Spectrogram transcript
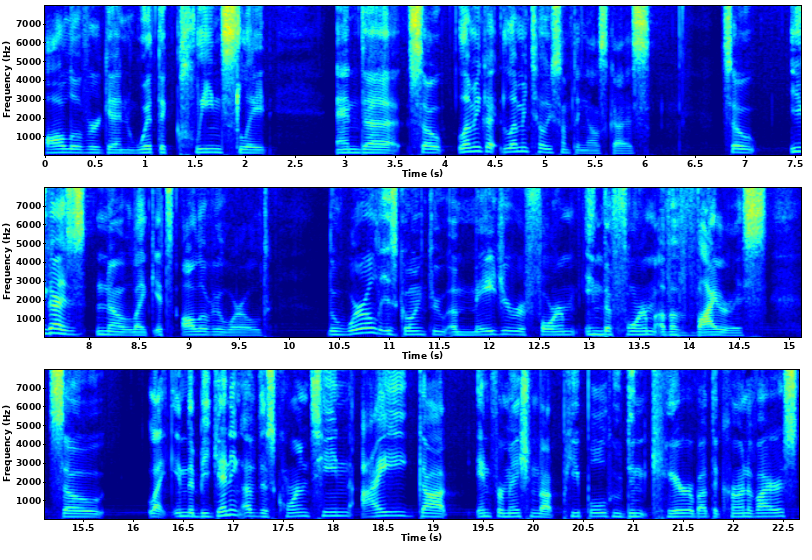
all over again with a clean slate and uh, so let me let me tell you something else, guys. So you guys know, like it's all over the world. The world is going through a major reform in the form of a virus. So, like in the beginning of this quarantine, I got information about people who didn't care about the coronavirus,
